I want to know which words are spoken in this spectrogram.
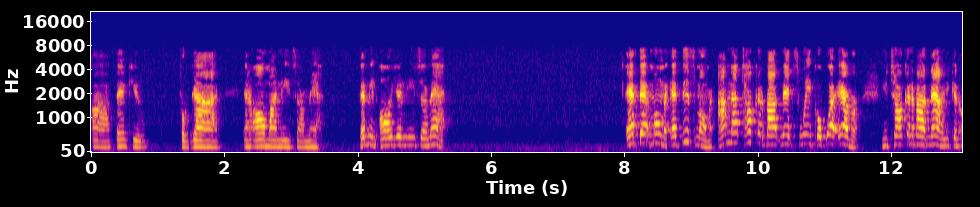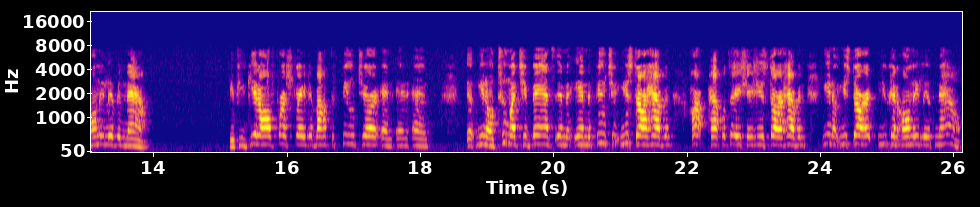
uh, thank you for God and all my needs are met. That means all your needs are met. At that moment, at this moment, I'm not talking about next week or whatever. You're talking about now. You can only live in now. If you get all frustrated about the future and, and, and you know, too much advance in the in the future, you start having heart palpitations, you start having, you know, you start you can only live now.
